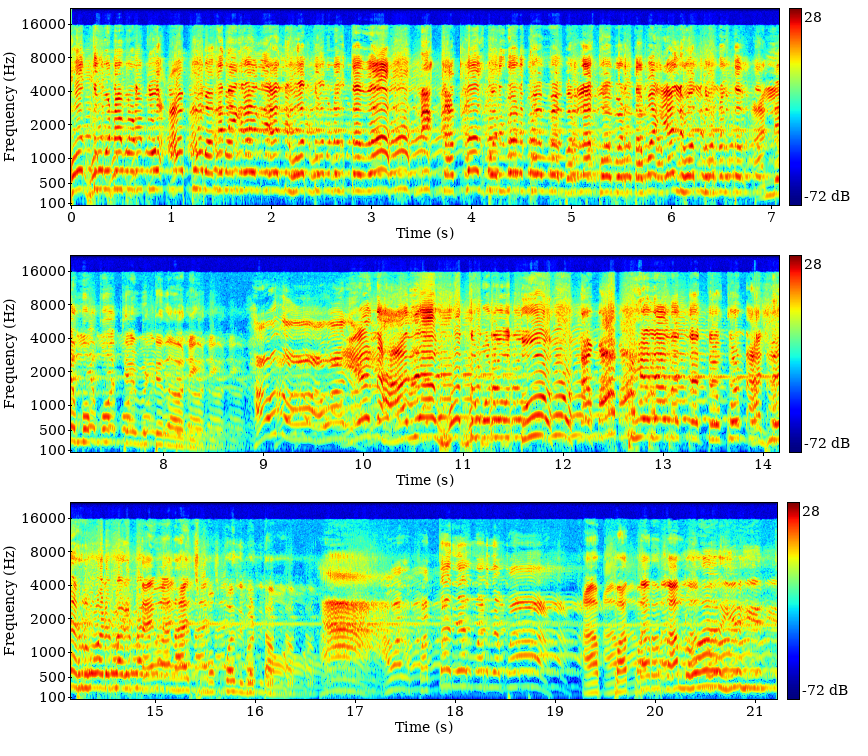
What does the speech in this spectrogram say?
ಹೊತ್ತು ಮುನಿ ಬಿಡ್ತು? ಅಪ್ಪ ಮಗನಿಗೆ ಎಲ್ಲಿ ಹೊತ್ತು ಮುಣಗ್ತದ ನೀ ಕತ್ಲಾಗ ಬರ್ಬೇಡ ಬರ್ಲಾಕ್ ಹೋಗ್ಬೇಡ್ತಮ್ಮ ಎಲ್ಲಿ ಹೊತ್ತು ಮುಣಗ್ತದ ಅಲ್ಲೇ ಮುಕ್ಕೋ ಅಂತ ಹೇಳ್ಬಿಟ್ಟಿದ ಅವನಿಗೆ. ಹೌದು ಏನ್ ಅದಾಗ ಹೊತ್ತು ಮುಣಗುತ್ತು ನಮ್ಮ ಅಪ್ಪ ಹೇಳಂತ ತಿಳ್ಕೊಂಡು ಅಲ್ಲೇ ರೋಡ್ ಮೇಲೆ ಟೈಮ್ ಹಚ್ಚಿ ಮುಕ್ಕೊಂಡ್ ಬಿಟ್ಟವ ಅವಾಗ ಪತ್ತಾರ ಆ ಪತ್ತರದ ಅಲ್ವೋ ಇಂತ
